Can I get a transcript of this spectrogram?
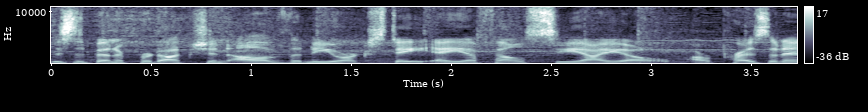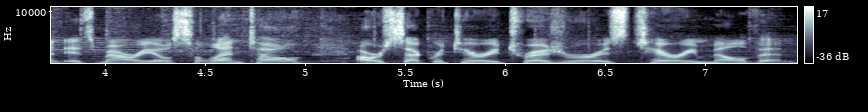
This has been a production of the New York State AFL CIO. Our president is Mario Cilento. Our secretary treasurer is Terry Melvin.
